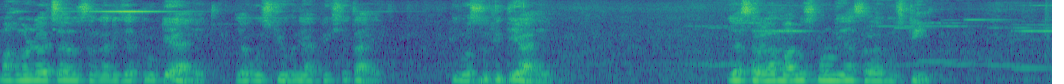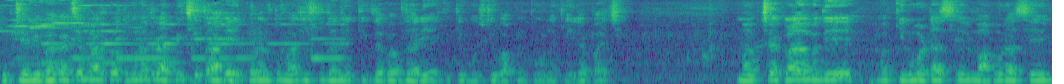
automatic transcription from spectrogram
महामंडळाच्या अनुषंगाने ज्या त्रुटी आहेत ज्या गोष्टी होणे अपेक्षित आहेत ही वस्तुस्थिती आहे. या सगळा माणूस म्हणून या सगळ्या गोष्टी तुमच्या विभागाच्या मार्फत होणं तर अपेक्षित आहे परंतु माझी सुद्धा नैतिक जबाबदारी आहे की ती गोष्टी आपण पूर्ण केल्या पाहिजे. मागच्या काळामध्ये मग किनवट असेल माहूर असेल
